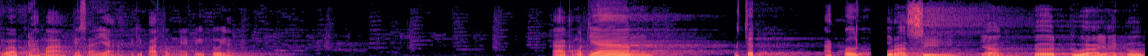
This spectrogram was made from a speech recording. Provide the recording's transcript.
Dewa Brahma. Biasanya yang ada di patungnya itu itu ya. Nah, kemudian wujud akulturasi yang kedua yaitu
